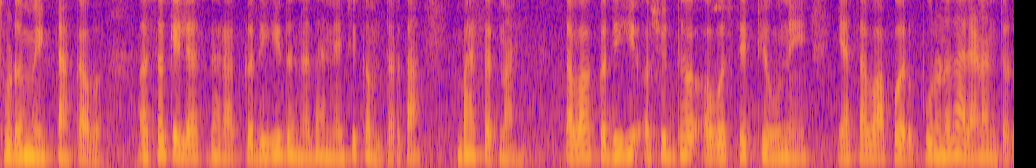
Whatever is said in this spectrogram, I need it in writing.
थोडं मीठ टाकावं. असं केल्यास घरात कधीही धनधान्याची कमतरता भासत नाही. तवा कधीही अशुद्ध अवस्थेत ठेवू नये याचा वापर पूर्ण झाल्यानंतर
